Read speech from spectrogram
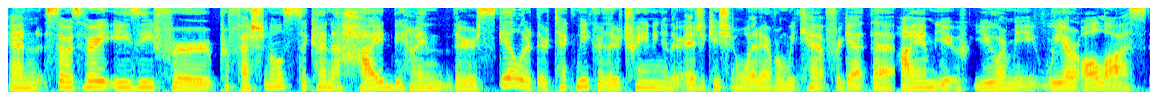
And so it's very easy for professionals to kind of hide behind their skill or their technique or their training and their education, or whatever. And we can't forget that I am you, you are me. We are all lost.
